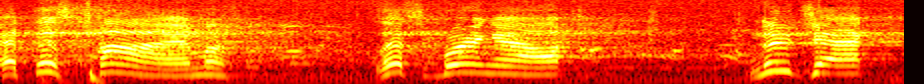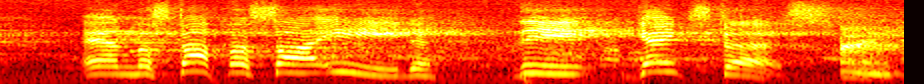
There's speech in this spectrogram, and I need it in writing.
At this time, let's bring out New Jack and Mustafa Saed, the Gangstas.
